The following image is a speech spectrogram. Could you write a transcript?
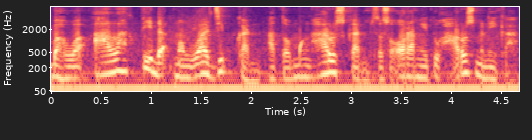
bahwa Allah tidak mewajibkan atau mengharuskan seseorang itu harus menikah.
